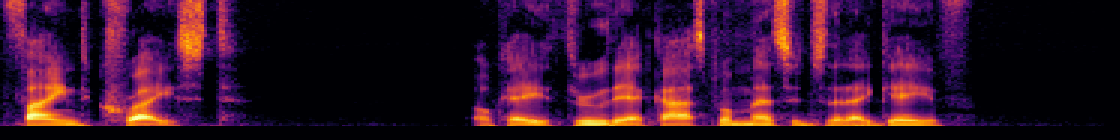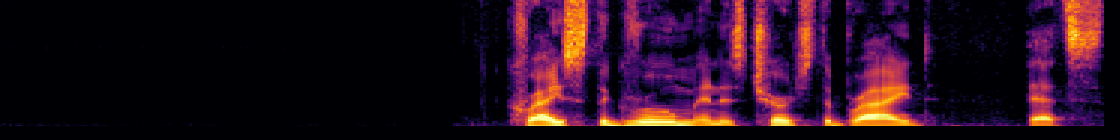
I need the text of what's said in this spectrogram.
find Christ, okay, through that gospel message that I gave. Christ, the groom, and his church, the bride, that's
